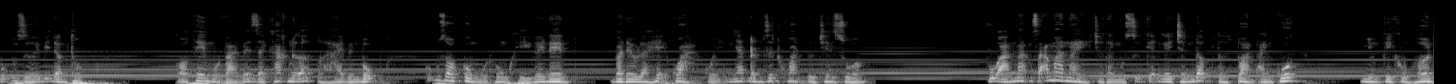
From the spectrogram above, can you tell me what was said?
bụng dưới bị đâm thủng. Có thêm một vài vết rạch khác nữa ở hai bên bụng, cũng do cùng một hung khí gây nên và đều là hệ quả của những nhát đâm dứt khoát từ trên xuống. Vụ án mạng dã man này trở thành một sự kiện gây chấn động tới toàn Anh quốc. Nhưng kinh khủng hơn,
